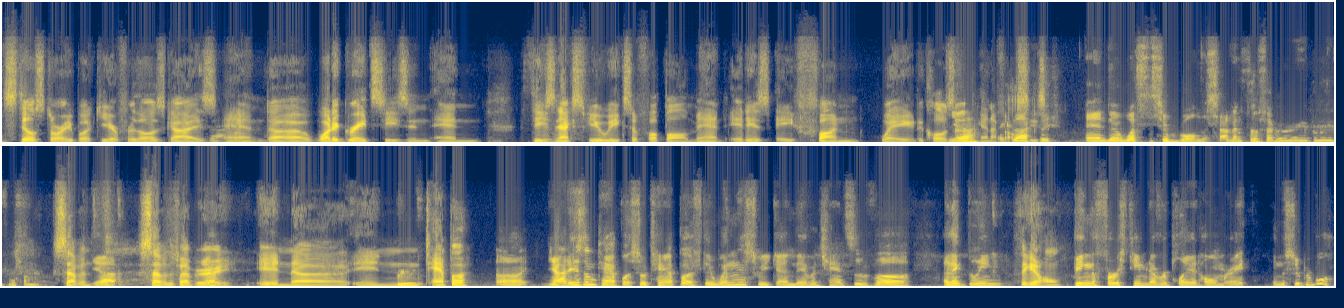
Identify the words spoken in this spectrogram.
still storybook year for those guys. Exactly. And uh, what a great season! And these next few weeks of football, man, it is a fun way to close yeah, out the NFL exactly. season. And uh, what's the Super Bowl on the seventh of February, I believe, or something? Seventh, Yeah. seventh of February in uh, in Really? Tampa. Uh, yeah, it is in Tampa. So Tampa, if they win this weekend, they have a chance of, uh, I think, being They get home. being the first team to ever play at home, right, in the Super Bowl.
